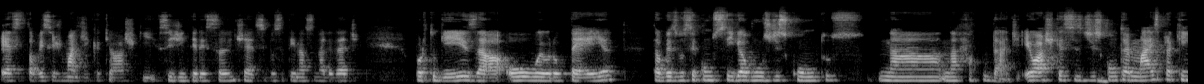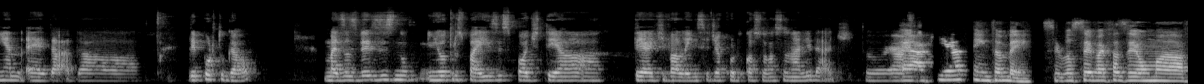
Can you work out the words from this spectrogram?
essa talvez seja uma dica que eu acho que seja interessante, é se você tem nacionalidade portuguesa ou europeia, talvez você consiga alguns descontos na, na faculdade. Eu acho que esses descontos é mais para quem é, é da, da, de Portugal, mas às vezes no, em outros países pode ter a ter a equivalência de acordo com a sua nacionalidade. Então, é, aqui é assim também. Se você vai fazer uma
